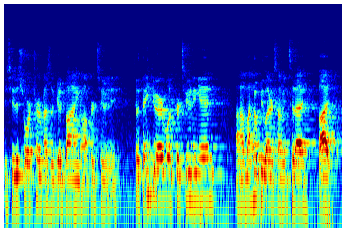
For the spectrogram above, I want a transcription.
You see the short term as a good buying opportunity. So thank you everyone for tuning in. Um, I hope you learned something today. Bye.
